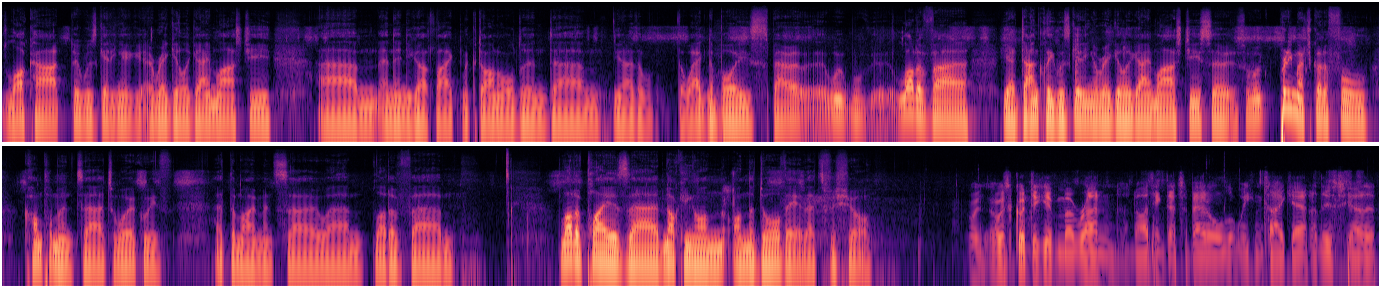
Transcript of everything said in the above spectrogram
Lockhart, who was getting a, a regular game last year, um, and then you got like McDonald and um, you know the the Wagner boys. Sparrow, a lot of uh, yeah, Dunkley was getting a regular game last year, so so we've pretty much got a full complement uh, to work with at the moment. So a um, lot of um, lot of players uh, knocking on on the door there. That's for sure it was good to give them a run, and I think that's about all that we can take out of this. You know, that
